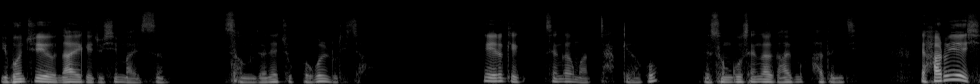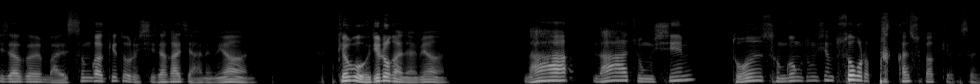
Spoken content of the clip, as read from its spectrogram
이번 주에 나에게 주신 말씀 성전의 축복을 누리자. 이렇게 생각만 작게 하고 성구 생각하든지 하루의 시작을 말씀과 기도로 시작하지 않으면 결국 어디로 가냐면 나, 나 중심 돈 성공 중심 속으로 팍 갈 수밖에 없어요.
